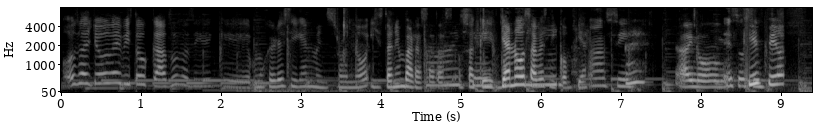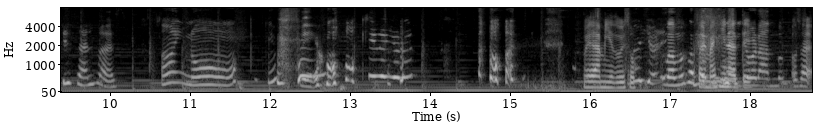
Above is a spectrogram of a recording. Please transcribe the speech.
o sea yo he visto casos así de que mujeres siguen menstruando y están embarazadas Ay, o sea sí, que ya no sabes sí. ni confiar Ah, sí. Ay, no. Eso Qué sí. feo, te salvas. Ay, no. Qué feo. me da miedo eso No llores. Vamos a sea, terminar imagínate. llorando. o sea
